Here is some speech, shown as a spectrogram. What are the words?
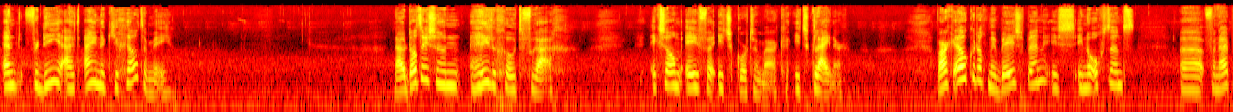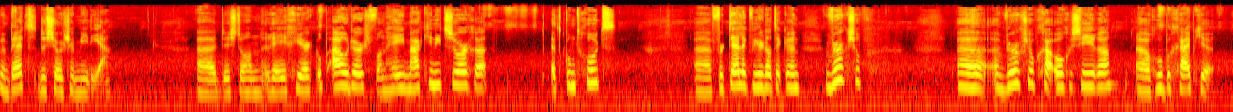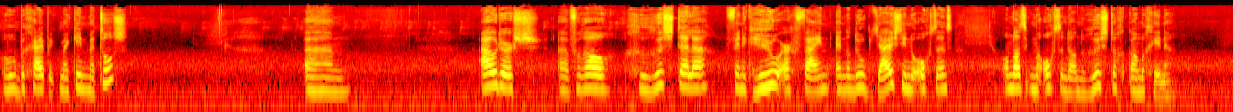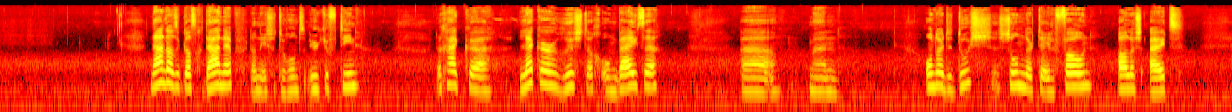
En verdien je uiteindelijk je geld ermee? Nou, dat is een hele grote vraag. Ik zal hem even iets korter maken, iets kleiner. Waar ik elke dag mee bezig ben, is in de ochtend uh, vanuit mijn bed de social media. Uh, dus dan reageer ik op ouders van hey, maak je niet zorgen, het komt goed. Uh, vertel ik weer dat ik een workshop, een workshop ga organiseren. hoe, begrijp je, hoe begrijp ik mijn kind met TOS? Um, ouders uh, vooral geruststellen vind ik heel erg fijn. En dat doe ik juist in de ochtend, omdat ik mijn ochtend dan rustig kan beginnen. Nadat ik dat gedaan heb, dan is het rond een uurtje of tien. Dan ga ik lekker rustig ontbijten. Mijn, onder de douche, zonder telefoon, alles uit.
